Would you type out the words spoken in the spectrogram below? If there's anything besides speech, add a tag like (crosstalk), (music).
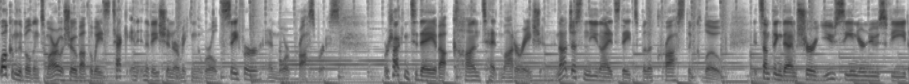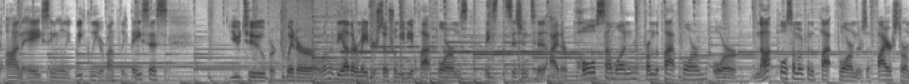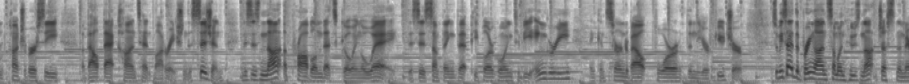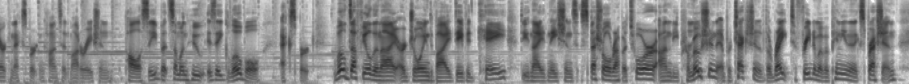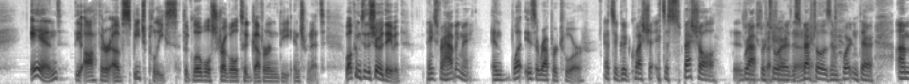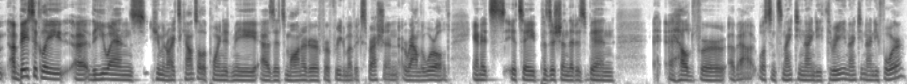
Welcome to Building Tomorrow, a show about the ways tech and innovation are making the world safer and more prosperous. We're talking today about content moderation, not just in the United States, but across the globe. It's something that I'm sure you see in your news feed on a seemingly weekly or monthly basis. YouTube or Twitter or one of the other major social media platforms makes the decision to either pull someone from the platform or not pull someone from the platform. There's a firestorm of controversy about that content moderation decision. This is not a problem that's going away. This is something that people are going to be angry and concerned about for the near future. So we decided to bring on someone who's not just an American expert in content moderation policy, but someone who is a global expert. Will Duffield and I are joined by David Kaye, the United Nations Special Rapporteur on the promotion and protection of the right to freedom of opinion and expression, and the author of Speech Police The Global Struggle to Govern the Internet. Welcome to the show, David. Thanks for having me. And what is a rapporteur? That's a good question. It's a special rapporteur. Special. The special is important there. Um, uh, basically, uh, the UN's Human Rights Council appointed me as its monitor for freedom of expression around the world, and it's it's a position that has been held for about well since 1993, 1994.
